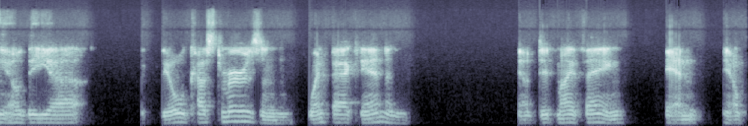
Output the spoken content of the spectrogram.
you know, the uh, the old customers and went back in and you know did my thing and you know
